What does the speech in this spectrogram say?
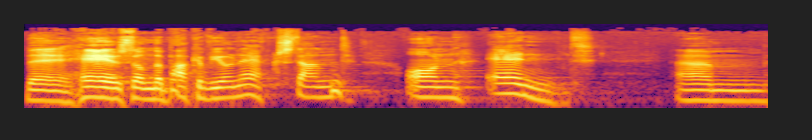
the hairs on the back of your neck stand on end. Um,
